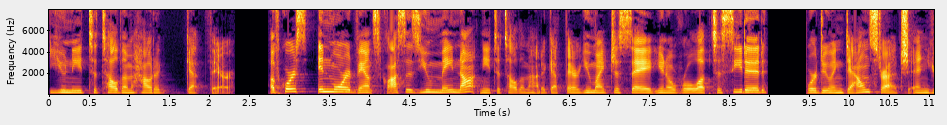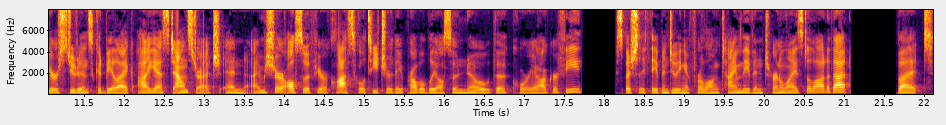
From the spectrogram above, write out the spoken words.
you need to tell them how to get there. Of course, in more advanced classes, you may not need to tell them how to get there. You might just say, you know, roll up to seated. We're doing downstretch and your students could be like, ah, yes, downstretch. And I'm sure also if you're a classical teacher, they probably also know the choreography, especially if they've been doing it for a long time. They've internalized a lot of that. But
